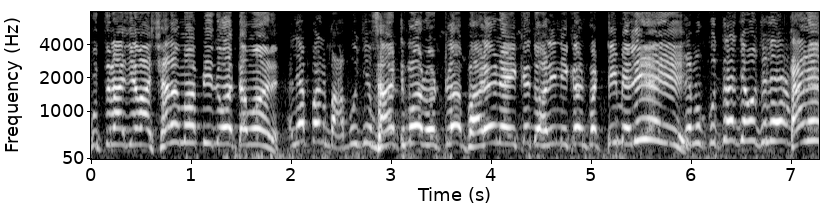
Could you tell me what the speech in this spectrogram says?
કૂતરા જેવા શરમ આપી દો તમને. એટલે પણ બાબુજી સાઠમાં રોટલો ભાડ્યો નહીં કે દોડી નીકળ પટ્ટી મેલી એટલે હું કૂતરા જેવું છું લે તાણે?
